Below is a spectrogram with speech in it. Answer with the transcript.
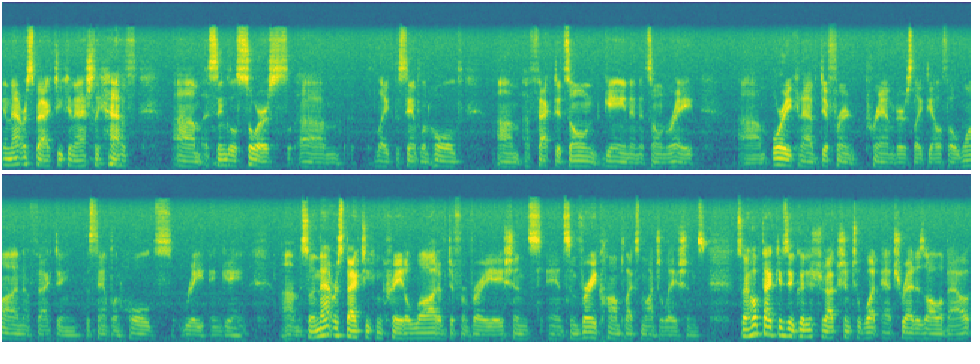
In that respect, you can actually have um, a single source, um, like the sample and hold, um, affect its own gain and its own rate. Um, or you can have different parameters like the LFO1 affecting the sample and holds rate and gain. Um, so in that respect, you can create a lot of different variations and some very complex modulations. So I hope that gives you a good introduction to what Etch Red is all about.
